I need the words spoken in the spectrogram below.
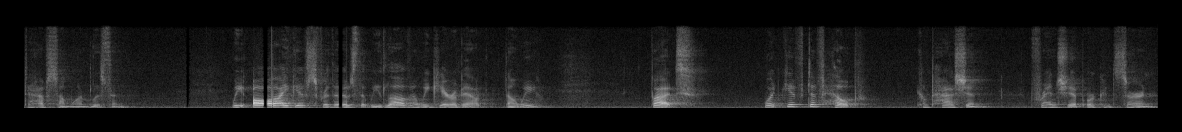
to have someone listen. We all buy gifts for those that we love and we care about, don't we? But what gift of help, compassion, friendship, or concern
